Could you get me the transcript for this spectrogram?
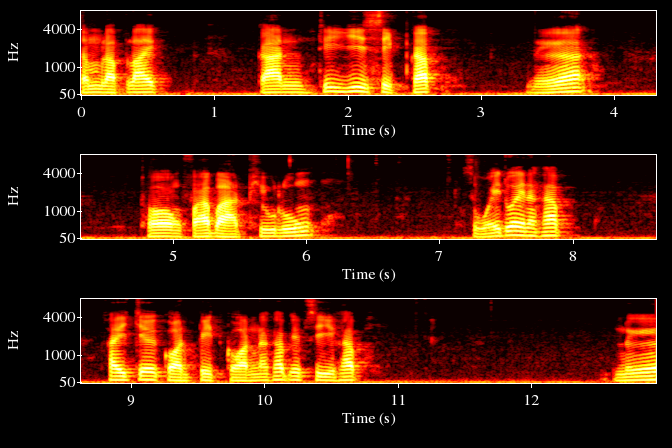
สำหรับรายการที่ 20 ครับ เนื้อทองฝาบาทผิวลุ้ง สวยด้วยนะครับ ใครเจอก่อนปิดก่อนนะครับ FC ครับ เนื้อ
